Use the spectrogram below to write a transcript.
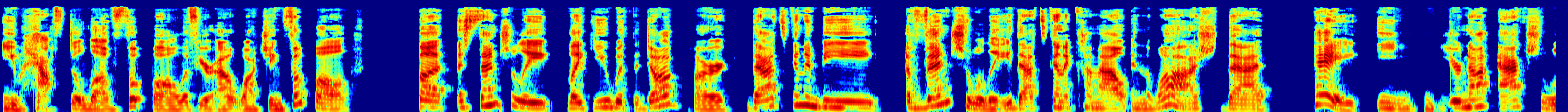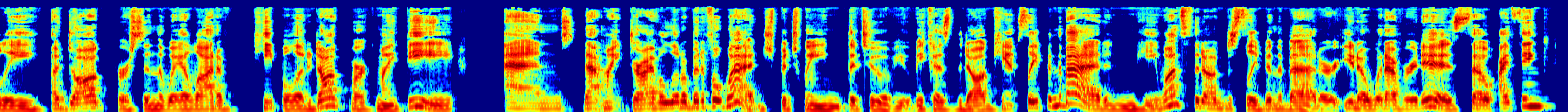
you have to love football if you're out watching football, but essentially, like you with the dog park, that's going to be eventually that's going to come out in the wash that, hey, you're not actually a dog person the way a lot of people at a dog park might be. And that might drive a little bit of a wedge between the two of you because the dog can't sleep in the bed and he wants the dog to sleep in the bed or, you know, whatever it is. So I think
